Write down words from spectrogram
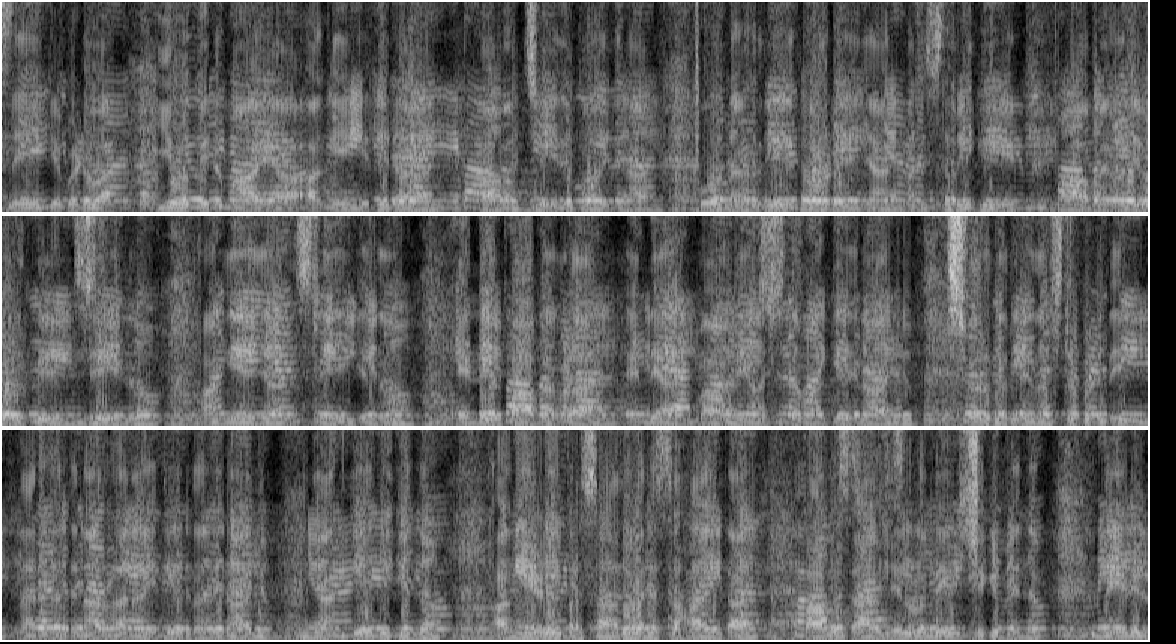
സ്നേഹിക്കപ്പെടുവാൻ ഞാൻ പാപങ്ങളെ ചെയ്യുന്നു. അങ്ങേ ഞാൻ സ്നേഹിക്കുന്നു. എന്റെ പാപങ്ങളാൽ എന്റെ ആത്മാവിനെ അശുദ്ധമാക്കിയതിനാലും സ്വർഗത്തെ നഷ്ടപ്പെടുത്തി നരകത്തിന് അർഹനായി തീർന്നതിനാലും ഞാൻ ഖേദിക്കുന്നു. അങ്ങയുടെ പ്രസാദപര സഹായത്താൽ പാപസാഹചര്യം ഉപേക്ഷിക്കുമെന്നും മേലിൽ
